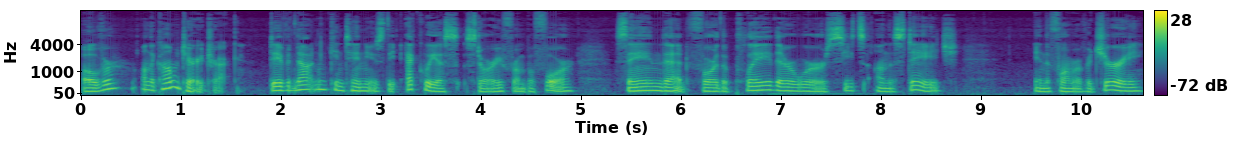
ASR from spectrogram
Over on the commentary track, David Naughton continues the Equus story from before, saying that for the play there were seats on the stage in the form of a jury,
